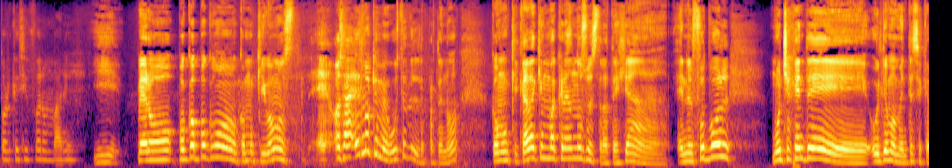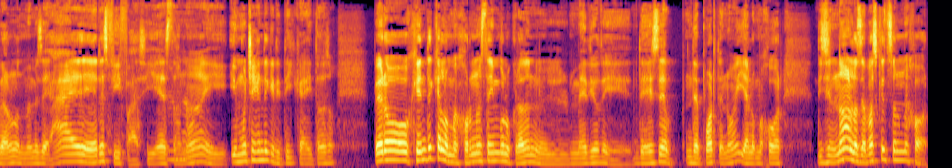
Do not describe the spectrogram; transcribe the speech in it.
Porque sí fueron varios. Y, pero poco a poco como que íbamos, eh, o sea, es lo que me gusta del deporte, ¿no? Como que cada quien va creando su estrategia. En el fútbol, mucha gente últimamente se crearon los memes de, ah, eres FIFA y esto, ¿no? Y, y mucha gente critica y todo eso. Pero gente que a lo mejor no está involucrada en el medio de, de ese deporte, ¿no? Y a lo mejor dicen, no, los de básquet son mejor,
